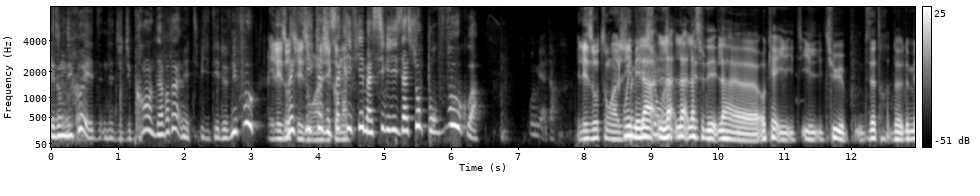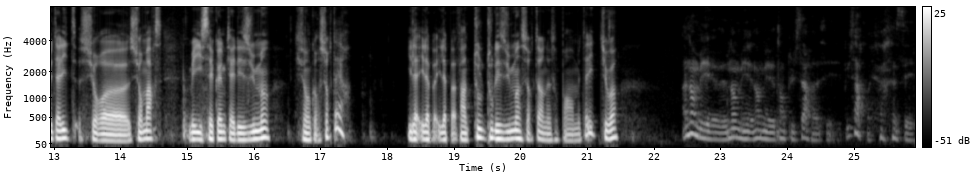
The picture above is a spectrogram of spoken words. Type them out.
Et donc, du coup, et- du, du grand n'importe quoi. Mais il était devenu fou. Et les Le autres, mec, ils ont j'ai sacrifié ma civilisation pour vous, quoi. Et les autres ont agi. Oui, mais là, question, là, là, là, Question. c'est des, là, euh, ok, il, il- il tue des êtres de, de métallites sur, euh, sur Mars, mais il sait quand même qu'il y a des humains qui sont encore sur Terre. Il a, il a pas, il a pas, enfin, tous tous les humains sur Terre ne sont pas en métallite, tu vois. Ah non, mais, euh, non, mais, non, mais attends, Pulsar, euh, c'est Pulsar, quoi. C'est-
